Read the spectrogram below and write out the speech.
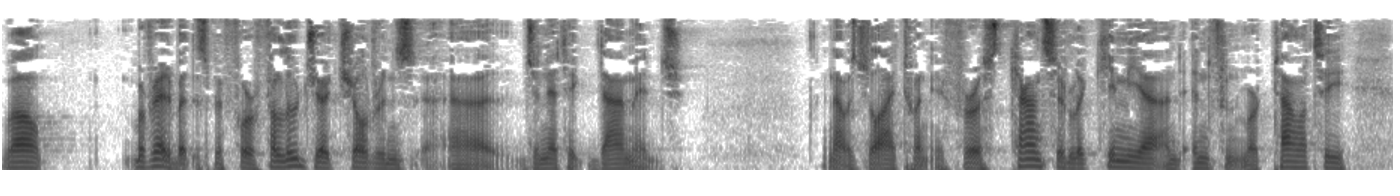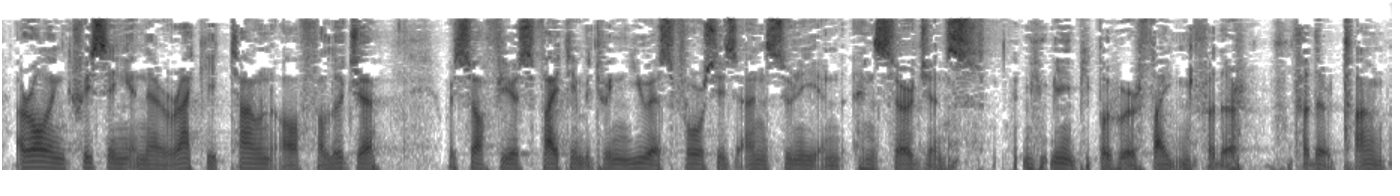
Well, we've read about this before. Fallujah children's uh, genetic damage. And that was July 21st. Cancer, leukemia and infant mortality are all increasing in the Iraqi town of Fallujah we saw fierce fighting between U.S. forces and Sunni insurgents, meaning people who are fighting for their, for their town.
